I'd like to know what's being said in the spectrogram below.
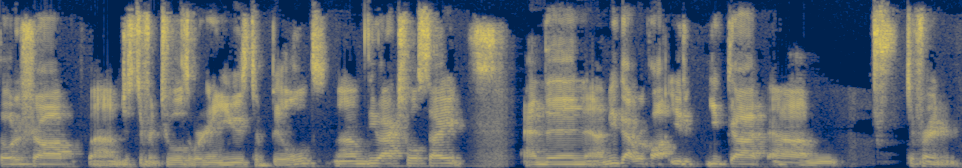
Photoshop, um, just different tools that we're going to use to build um, the actual site. And then um, you've got you've got um, different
